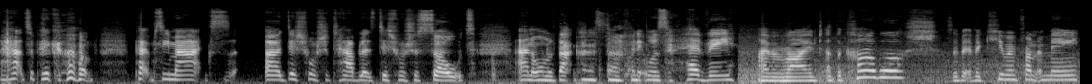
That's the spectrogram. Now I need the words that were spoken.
I had to pick up Pepsi Max, uh, dishwasher tablets, dishwasher salt, and all of that kind of stuff, and it was heavy. I've arrived at the car wash. There's a bit of a queue in front of me,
